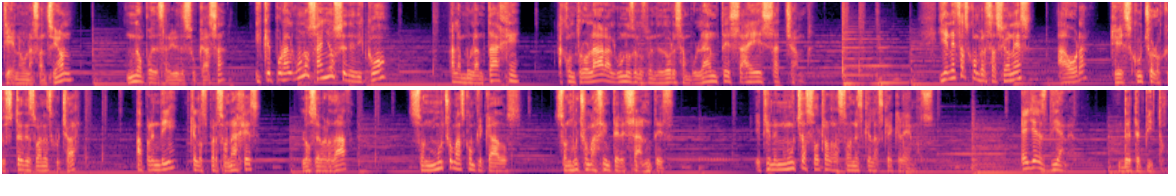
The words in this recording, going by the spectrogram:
tiene una sanción, no puede salir de su casa y que por algunos años se dedicó al ambulantaje, a controlar a algunos de los vendedores ambulantes, a esa chamba. Y en esas conversaciones, ahora que escucho lo que ustedes van a escuchar, aprendí que los personajes, los de verdad, son mucho más complicados, son mucho más interesantes y tienen muchas otras razones que las que creemos. Ella es Diana, de Tepito,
